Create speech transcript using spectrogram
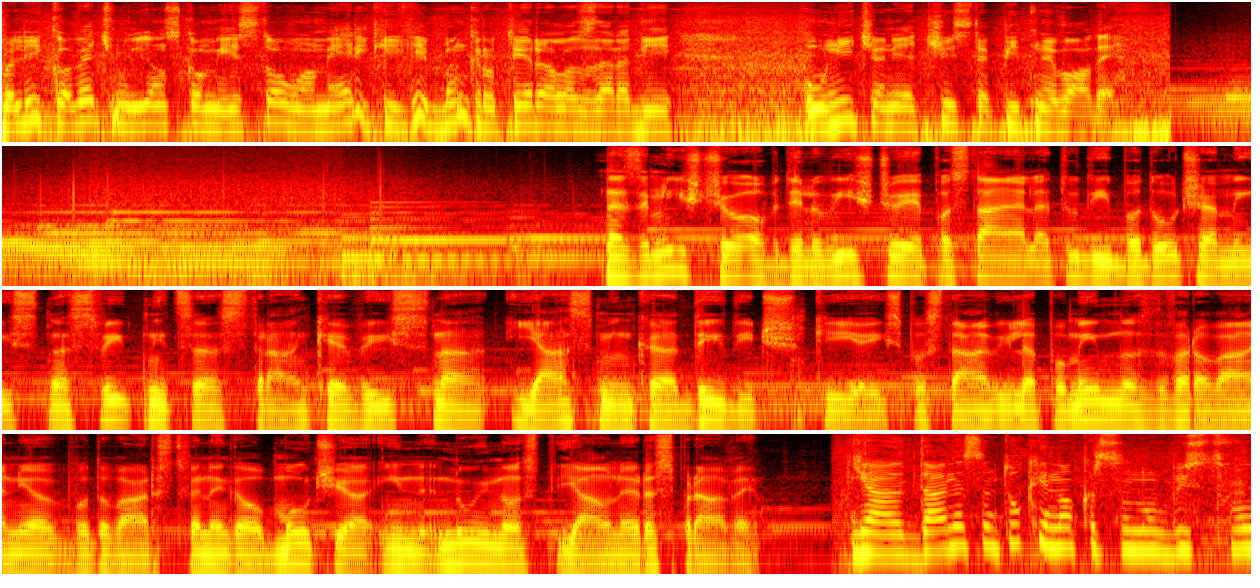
veliko večmilijonsko mesto v Ameriki, ki je bankrotiralo zaradi uničenja čiste pitne vode. Na zemljišču ob delovišču je postajala tudi bodoča mestna svetnica stranke Vesna Jasminka Dedič, ki je izpostavila pomembnost varovanja vodovarstvenega območja in nujnost javne razprave. Ja, danes sem tukaj, no, ker sem v bistvu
